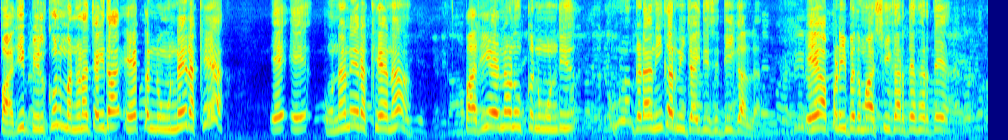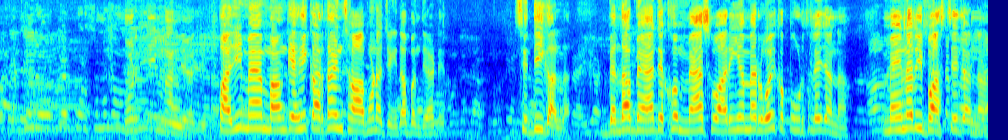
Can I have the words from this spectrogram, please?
ਭਾਜੀ ਬਿਲਕੁਲ ਮੰਨਣਾ ਚਾਹੀਦਾ ਇਹ ਕਾਨੂੰਨ ਨੇ ਰੱਖਿਆ। ਇਹ ਇਹ ਉਹਨਾਂ ਨੇ ਰੱਖਿਆ ਨਾ। ਭਾਜੀ ਇਹਨਾਂ ਨੂੰ ਕਾਨੂੰਨ ਦੀ ਉਲੰਘਣਾ ਨਹੀਂ ਕਰਨੀ ਚਾਹੀਦੀ ਸਿੱਧੀ ਗੱਲ ਹੈ ਇਹ ਆਪਣੀ ਬਦਮਾਸ਼ੀ ਕਰਦੇ ਫਿਰਦੇ ਆ। ਹੁਣ ਕੀ ਮੰਗਿਆ ਜੀ? ਭਾਜੀ ਮੈਂ ਮੰਗ ਇਹੀ ਕਰਦਾ ਇਨਸਾਫ ਹੋਣਾ ਚਾਹੀਦਾ ਬੰਦੇ ਸਾਡੇ ਸਿੱਧੀ ਗੱਲ ਆ। ਬੰਦਾ ਮੈਂ ਦੇਖੋ ਮੈਂ ਸਵਾਰੀ ਆ ਮੈਂ ਰੋਜ਼ ਕਪੂਰਥਲੇ ਜਾਣਾ ਮੈਂ ਇਹਨਾਂ ਦੀ ਬੱਸ 'ਤੇ ਜਾਣਾ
